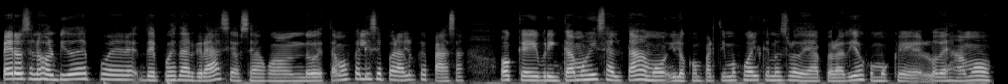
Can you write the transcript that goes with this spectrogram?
pero se nos olvida después, después dar gracias, o sea, cuando estamos felices por algo que pasa, ok, brincamos y saltamos y lo compartimos con el que nos rodea, pero a Dios como que lo dejamos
